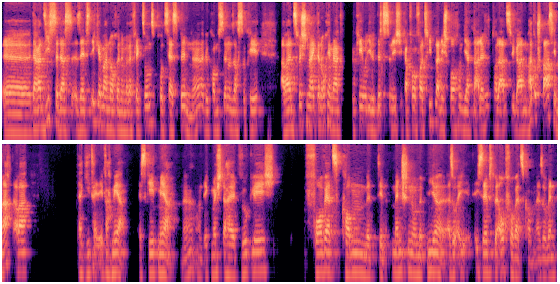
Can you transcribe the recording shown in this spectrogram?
Äh, daran siehst du, dass selbst ich immer noch in einem Reflexionsprozess bin. Ne? Du kommst hin und sagst, okay, aber inzwischen habe ich dann auch gemerkt, okay, Uli, das bist du nicht. Ich habe vor Vertrieblern gesprochen, die hatten alle tolle Anzüge an. Hat doch Spaß gemacht, aber da geht halt einfach mehr. Es geht mehr. Ne? Und ich möchte halt wirklich vorwärts kommen mit den Menschen und mit mir. Also ich selbst will auch vorwärts kommen. Also wenn,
